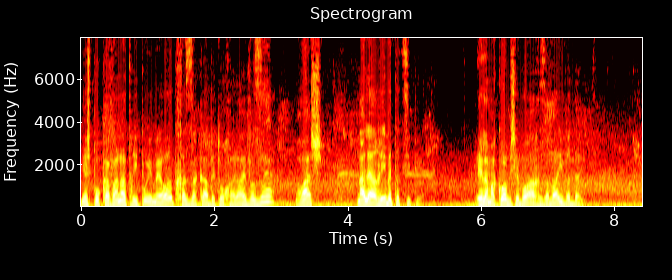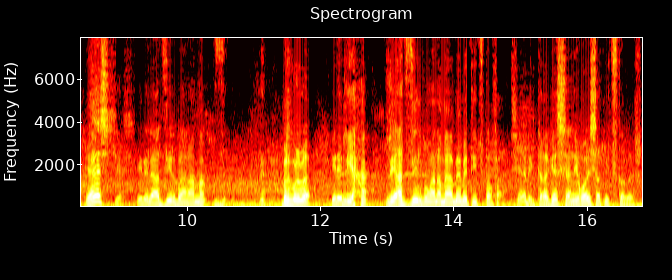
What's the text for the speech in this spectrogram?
יש פה כוונת ריפוי מאוד חזקה בתוך הלייב הזה, ממש, נא להרים את הציפיות, אל המקום שבו האכזבה היא ודאית. יש? יש. הנה ליד זילברמן, הנה ליאת זילברמן המהממת הצטרפה. שאני התרגש שאני רואה שאת מצטרפת.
